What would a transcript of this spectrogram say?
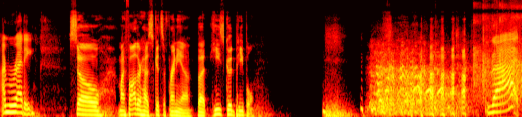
I'm ready. So, my father has schizophrenia, but he's good people. That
